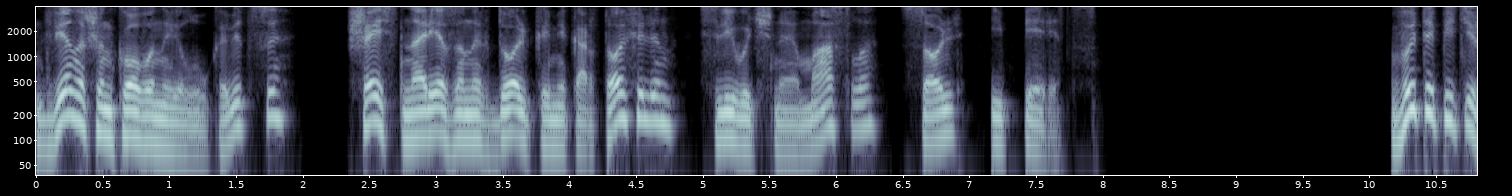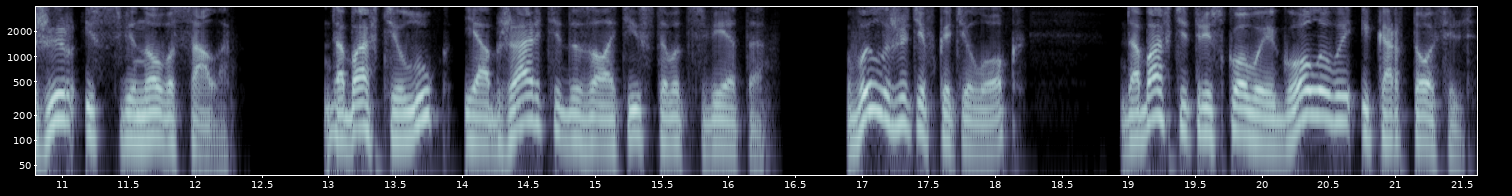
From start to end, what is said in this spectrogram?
две нашинкованные луковицы, шесть нарезанных дольками картофелин, сливочное масло, соль и перец. Вытопите жир из свиного сала. Добавьте лук и обжарьте до золотистого цвета. Выложите в котелок. Добавьте тресковые головы и картофель.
